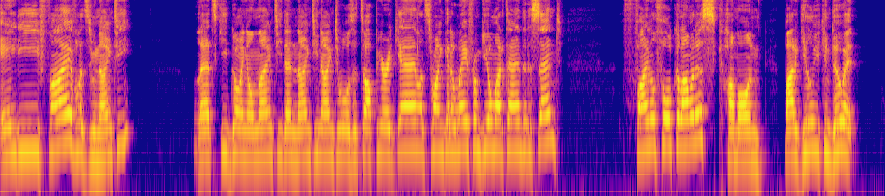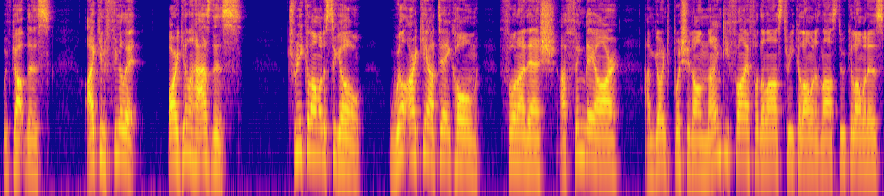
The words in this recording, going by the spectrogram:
85, let's do 90. Let's keep going on 90, then 99 towards the top here again. Let's try and get away from Guillaume Martin in the descent. Final 4 kilometers. Come on. Barguil, you can do it. We've got this. I can feel it. Barguil has this. 3 kilometers to go. Will Arkea take home Faun Ardèche? I think they are. I'm going to push it on 95 for the last 3 kilometers, last 2 kilometers.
